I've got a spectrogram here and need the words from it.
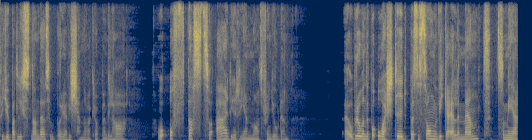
fördjupat lyssnande så börjar vi känna vad kroppen vill ha. Och oftast så är det ren mat från jorden. Eh, och beroende på årstid, på säsong, vilka element som är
